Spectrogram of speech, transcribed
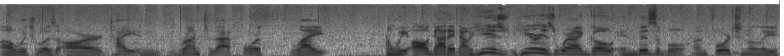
uh, which was our Titan, run to that fourth light and we all got it. Now here's here is where I go invisible. Unfortunately,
